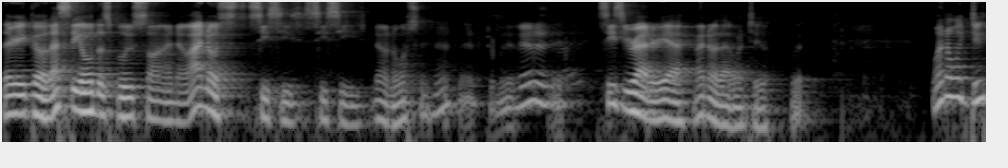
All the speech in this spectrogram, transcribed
there you go. That's the oldest blues song I know. I know CC, CC, no, no, what's it? CC Rider, yeah, I know that one too. But why don't we do,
